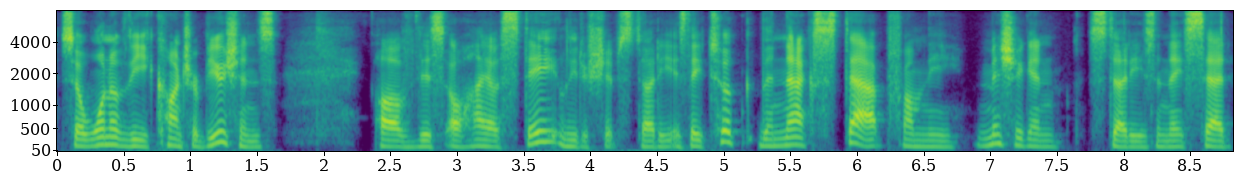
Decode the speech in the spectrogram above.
So, one of the contributions of this Ohio State leadership study is they took the next step from the Michigan studies and they said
